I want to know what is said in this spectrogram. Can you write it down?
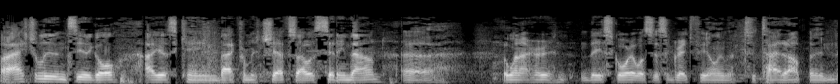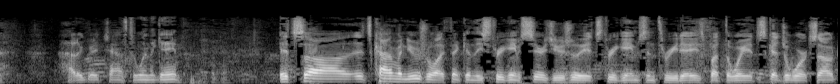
I actually didn't see the goal. I just came back from a shift, so I was sitting down. Uh, but when I heard they scored, it was just a great feeling to tie it up and had a great chance to win the game. It's uh, it's kind of unusual, I think, in these three game series. Usually, it's three games in three days, but the way its schedule works out,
